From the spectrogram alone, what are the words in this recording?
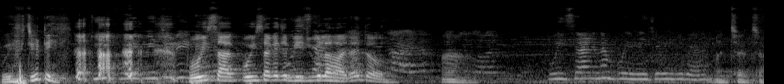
পুঁই মিচুরি? পুঁই শাক পুঁই শাকের যে বীজগুলো হয় তাই তো? হ্যাঁ। পুই শাক না পুই মিচুরি কি আচ্ছা আচ্ছা।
